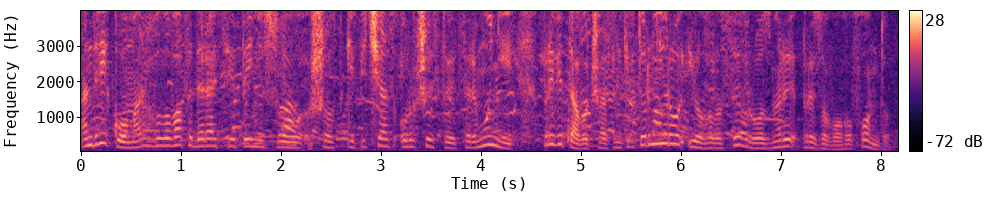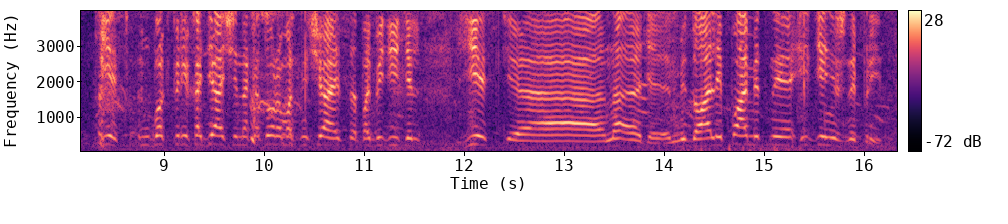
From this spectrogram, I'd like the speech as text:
Андрій Комар, голова Федерації тенісу шостки, під час урочистої церемонії привітав учасників турніру і оголосив розміри призового фонду. Есть кубок переходящий, на котором отмечается победитель Есть э, на, эти, медали памятные и денежный приз.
